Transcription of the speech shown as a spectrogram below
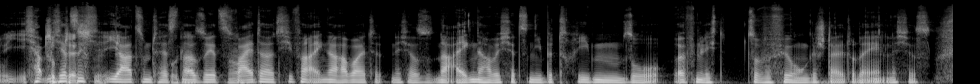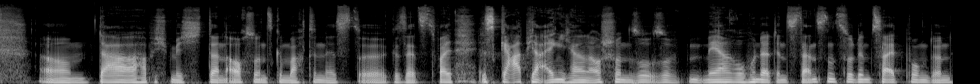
ich habe mich jetzt Testen. nicht, ja, zum Testen, Oder? also jetzt ja. weiter tiefer eingearbeitet nicht. Also eine eigene habe ich jetzt nie betrieben, so öffentlich zur Verfügung gestellt oder ähnliches. Ähm, da habe ich mich dann auch so ins gemachte Nest äh, gesetzt, weil es gab ja eigentlich dann auch schon so, so mehrere hundert Instanzen zu dem Zeitpunkt und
